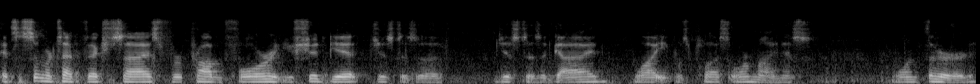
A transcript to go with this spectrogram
it's a similar type of exercise for problem four. You should get just as a just as a guide y equals plus or minus one third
